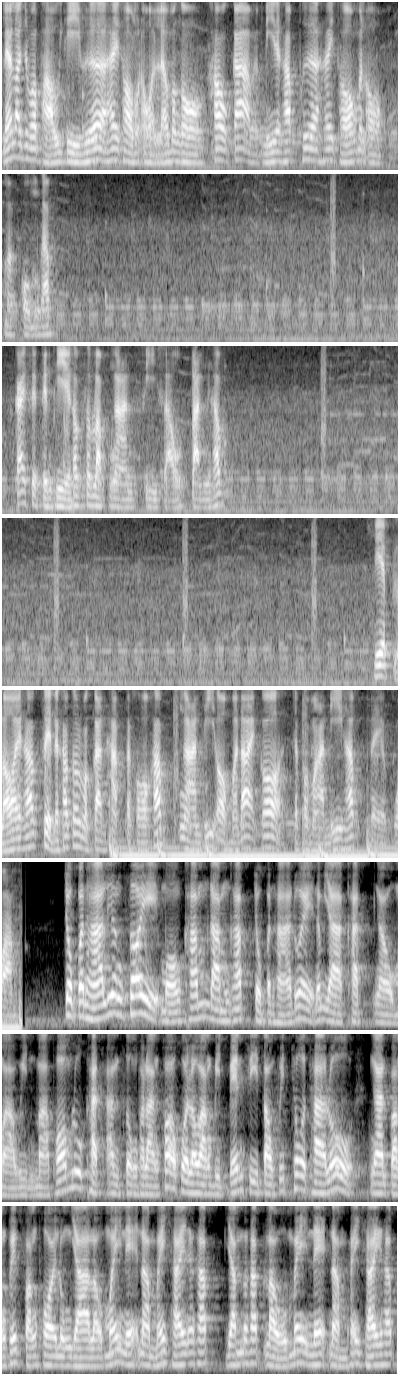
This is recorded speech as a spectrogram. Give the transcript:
แล้วเราจะมาเผาอีกทีเพื่อให้ท้องมันอ่อนแล้วมางอเข้าก้าแบบนี้นะครับ เพื่อให้ท้องมันออกมากลมครับใกล้เสร็จเต็มทีครับสำหรับงานสีเสาตันครับ เรียบร้อยครับ เสร็จแล้วครับสำหรับการหักตะขอครับ งานที่ออกมาได้ก็จะประมาณนี้ครับ แต่ความ จบปัญหาเรื่องสร้อยหมองค้ำดำครับ จบปัญหาด้วยน้ำยาขัดเงามาวินมาพร้อมลูกขัดอันทรงพลังข้อควรระวังบิดเบนซ์ซีตองฟิชโชทาโร่งานฝังเพชรฝังพลอยลงยาเราไม่แนะนำให้ใช้นะครับ ย้ำนะครับเราไม่แนะนำให้ใช้ครับ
